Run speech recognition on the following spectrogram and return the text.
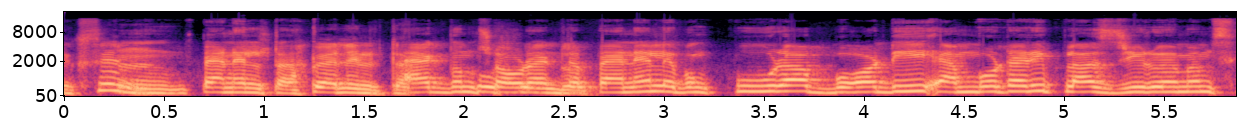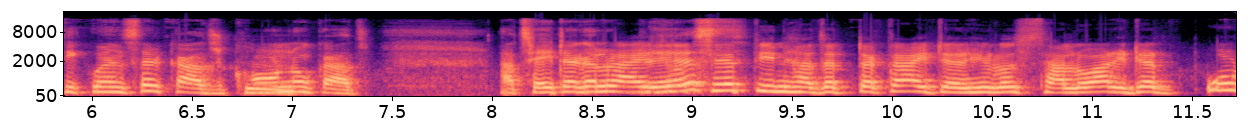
দেখছেন? প্যানেলটা। প্যানেলটা একদম চওড়া একটা প্যানেল এবং পুরা body embroidery plus zero M M সিকোয়েন্সের কাজ ঘন কাজ। আচ্ছা এটা গেল প্রাইস হচ্ছে তিন হাজার টাকা এটা হলো সালোয়ার এটা ওর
